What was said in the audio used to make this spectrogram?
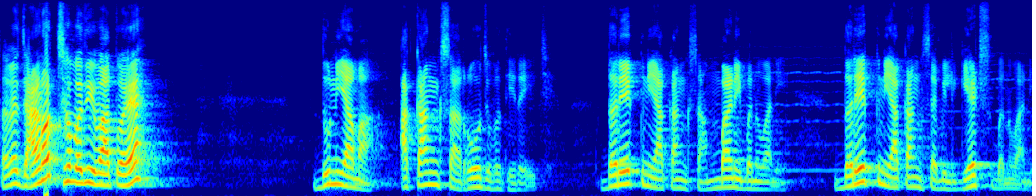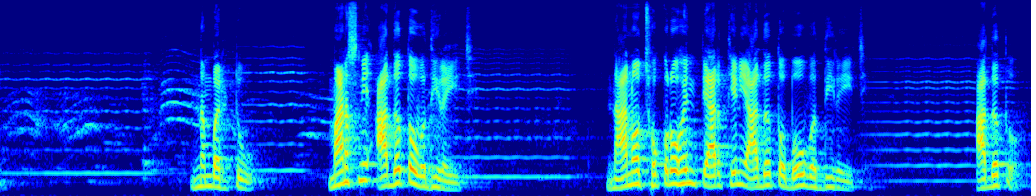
તમે જાણો જ છો બધી વાતો, હે? દુનિયામાં આકાંક્ષા રોજ વધી રહી છે. દરેકની આકાંક્ષા અંબાણી બનવાની, દરેકની આકાંક્ષા બિલ ગેટ્સ બનવાની. નંબર ટુ, માણસની આદતો વધી રહી છે. નાનો છોકરો હોય ને, ત્યારથી એની આદતો બહુ વધી રહી છે. આદતો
